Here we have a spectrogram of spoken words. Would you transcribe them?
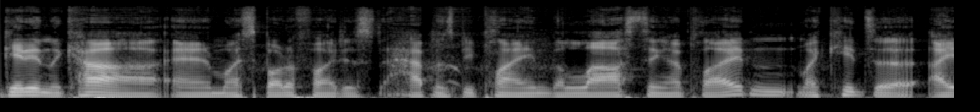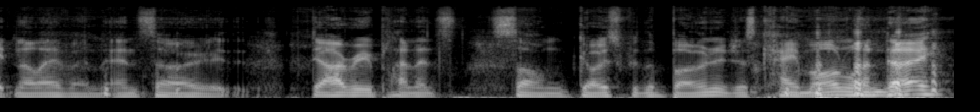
get in the car and my Spotify just happens to be playing the last thing I played, and my kids are eight and eleven, and so Diarrhea Planet's song "Ghost with a Boner" just came on one day.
